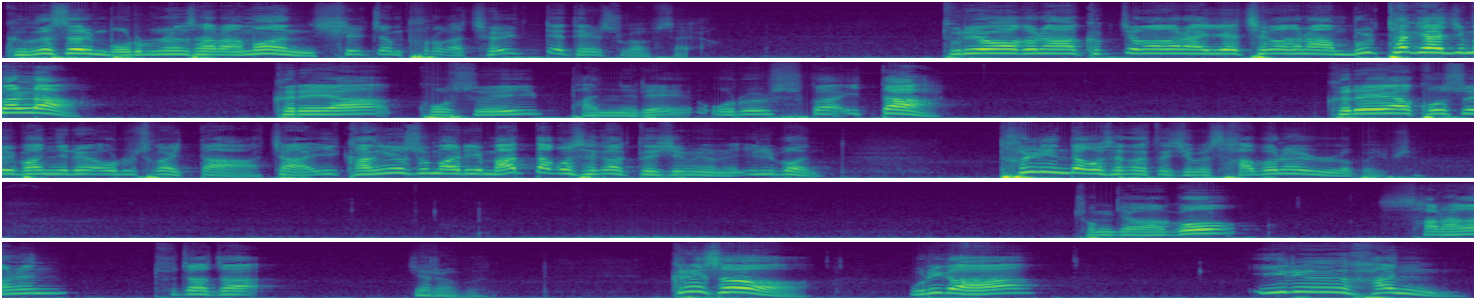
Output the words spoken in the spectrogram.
그것을 모르는 사람은 실전 프로가 절대 될 수가 없어요. 두려워하거나 걱정하거나 예측하거나 물타기 하지 말라. 그래야 고수의 반열에 오를 수가 있다. 그래야 고수의 반열에 오를 수가 있다. 자, 이 강효수 말이 맞다고 생각드시면 1번, 틀린다고 생각드시면 4번을 눌러보십시오. 존경하고 사랑하는 투자자 여러분. 그래서 우리가 이러한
